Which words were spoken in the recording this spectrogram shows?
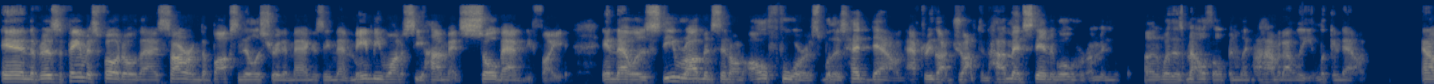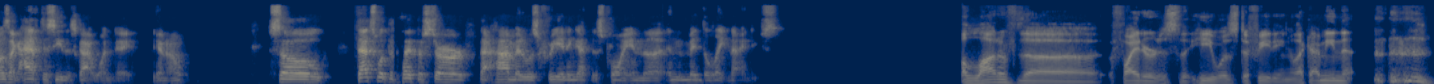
And there's a famous photo that I saw in the Boxing Illustrated magazine that made me want to see Hamed so badly fight. And that was Steve Robinson on all fours with his head down after he got dropped, and Hamed standing over him and uh, with his mouth open like Muhammad Ali, looking down. And I was like, I have to see this guy one day, you know. So that's what the type of stir that Hamed was creating at this point in the in the mid to late '90s. A lot of the fighters that he was defeating, like I mean.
